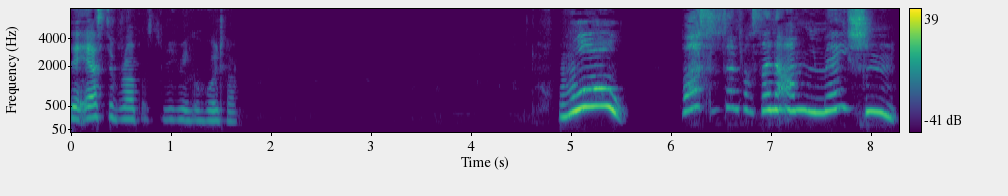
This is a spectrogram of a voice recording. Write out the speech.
Der erste Brawl Pass, den ich mir geholt habe. Wow! Einfach seine Animation?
